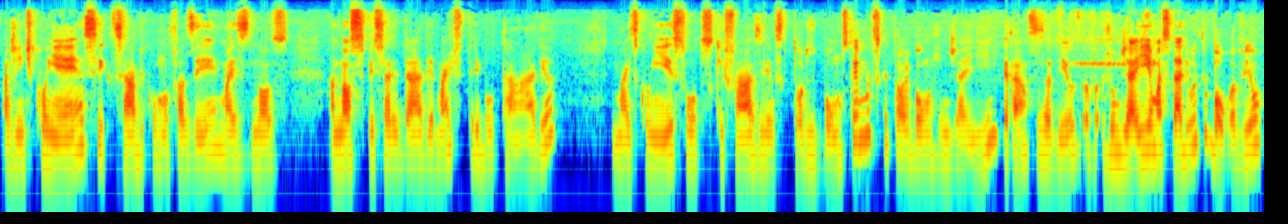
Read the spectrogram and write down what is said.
a gente conhece, sabe como fazer, mas nós, a nossa especialidade é mais tributária, mas conheço outros que fazem escritórios bons. Tem muito escritório bom em Jundiaí, graças a Deus. Jundiaí é uma cidade muito boa, viu?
